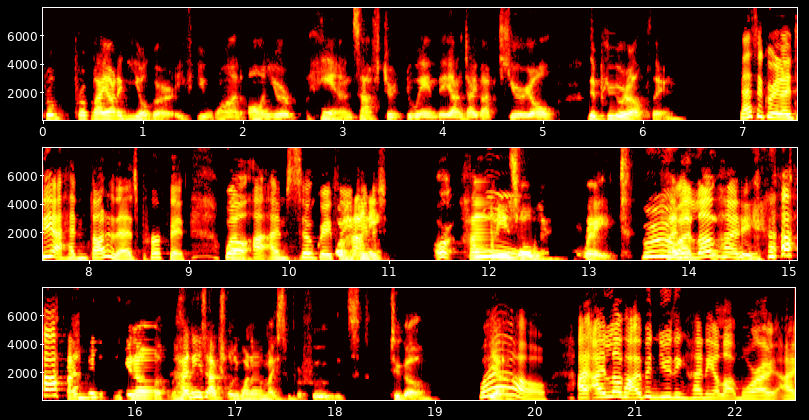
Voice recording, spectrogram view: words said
pro- probiotic yogurt if you want on your hands after doing the antibacterial, the Purell thing. That's a great idea. I hadn't thought of that. It's perfect. Well, yeah. I- am so grateful. Or you honey. Sh- or honey ooh. is always great. Ooh, honey, I love honey. honey. You know, honey is actually one of my superfoods to go. Wow. Yeah. I, I love how I've been using honey a lot more. I, I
